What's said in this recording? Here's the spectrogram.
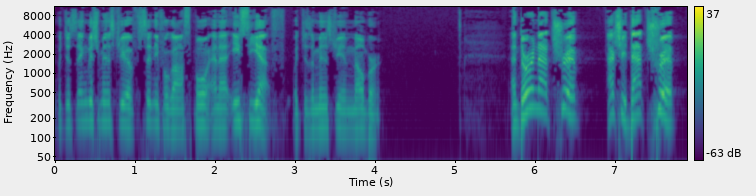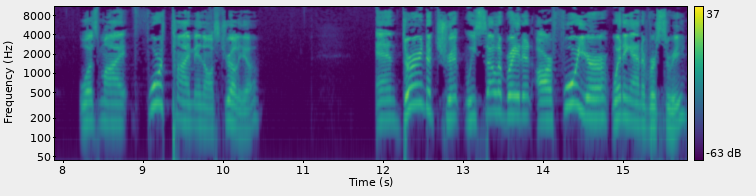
which is the English Ministry of Sydney Full Gospel, and at ECF, which is a ministry in Melbourne. And during that trip, actually, that trip was my fourth time in Australia. And during the trip, we celebrated our four year wedding anniversary.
